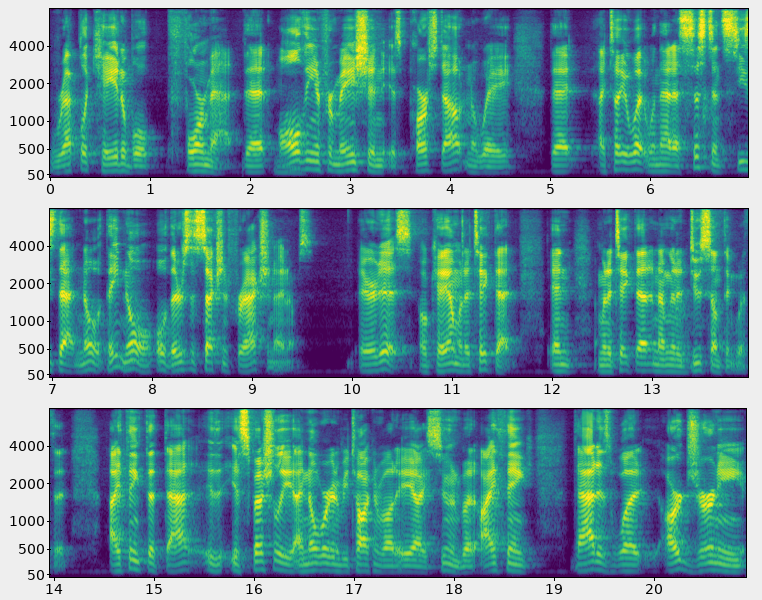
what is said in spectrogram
replicatable format that mm-hmm. all the information is parsed out in a way that I tell you what, when that assistant sees that note, they know, oh, there's a section for action items. There it is. Okay, I'm going to take that and I'm going to take that and I'm going to do something with it. I think that that is, especially, I know we're going to be talking about AI soon, but I think that is what our journey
